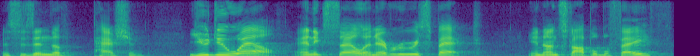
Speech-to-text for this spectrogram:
This is in the Passion. You do well and excel in every respect in unstoppable faith,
